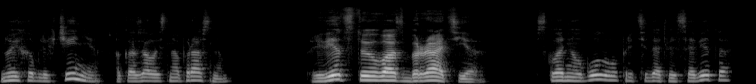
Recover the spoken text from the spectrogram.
но их облегчение оказалось напрасным. — Приветствую вас, братья! — склонил голову председатель совета,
